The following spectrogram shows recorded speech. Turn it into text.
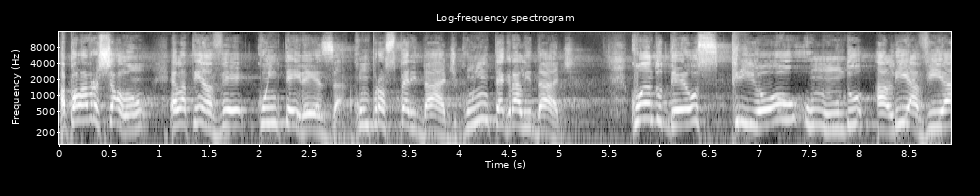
A palavra shalom, ela tem a ver com inteireza, com prosperidade, com integralidade. Quando Deus criou o mundo, ali havia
